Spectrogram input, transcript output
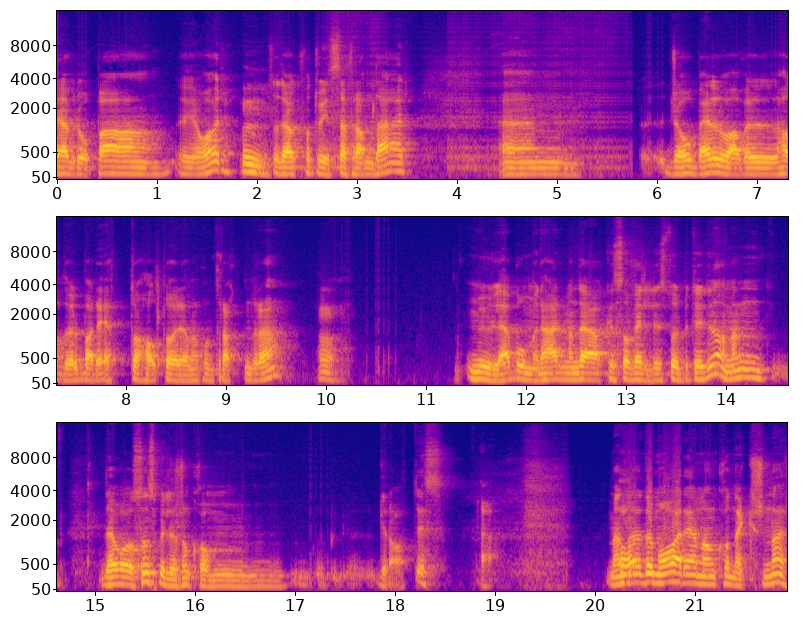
i Europa i år, Mm. så de har ikke fått vist seg fram der. Um, Joe Bell var vel, hadde vel bare ett og et halvt år igjen av kontrakten, tror jeg. Mm. Mulig jeg bommer her, men det har ikke så veldig stor betydning. Da. Men det var også en spiller som kom gratis. Ja. Men Og- eh, det må være en eller annen connection der.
